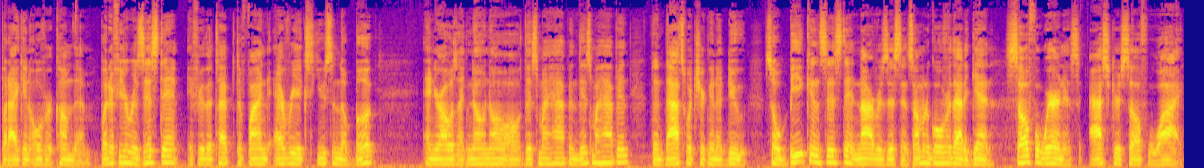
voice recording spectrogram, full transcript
but I can overcome them. But if you're resistant, if you're the type to find every excuse in the book, and you're always like, no, no, oh, this might happen, this might happen, then that's what you're gonna do. So be consistent, not resistant. So I'm gonna go over that again. Self awareness. Ask yourself why.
